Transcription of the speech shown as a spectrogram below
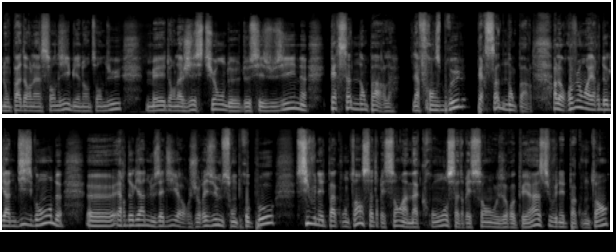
non pas dans l'incendie bien entendu, mais dans la gestion de ces usines. Personne n'en parle. La France brûle, personne n'en parle. Alors revenons à Erdogan 10 secondes. Euh, Erdogan nous a dit, alors je résume son propos, si vous n'êtes pas content, s'adressant à Macron, s'adressant aux Européens, si vous n'êtes pas content,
